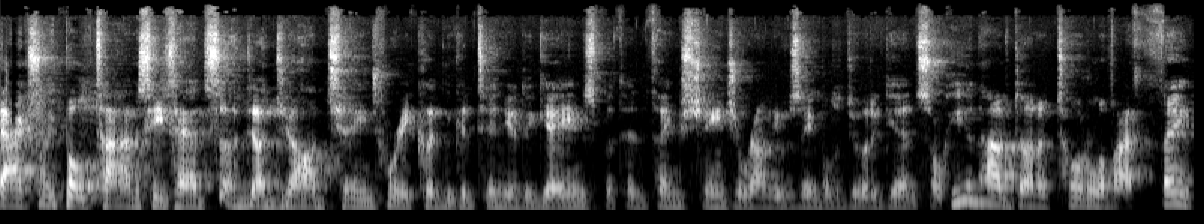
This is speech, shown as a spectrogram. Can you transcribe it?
actually, both times he's had a, a, job change where he couldn't continue the games, but then things changed around. He was able to do it again. So he and I have done a total of, I think,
